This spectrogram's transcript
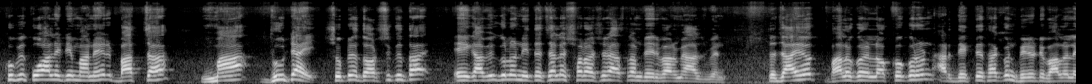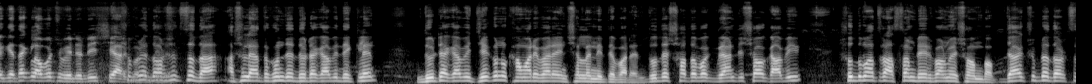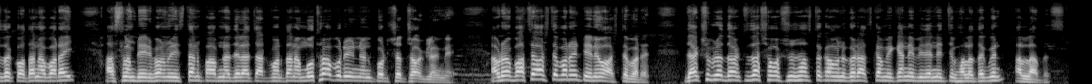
খুবই কোয়ালিটি মানের বাচ্চা মা দুটাই সুপ্রিয় দর্শক শ্রোতা এই গাভীগুলো নিতে চাইলে সরাসরি আসলাম ডেয়ারি ফার্মে আসবেন। তো যাই হোক ভালো করে লক্ষ্য করুন আর দেখতে থাকুন ভিডিওটি ভালো লেগে থাকলে অবশ্যই ভিডিওটি শেয়ার করুন দর্শক শ্রোতা আসলে এতক্ষণ যে দুটা গাভী দেখলেন দুইটা গাভী যে কোনো খামারে ভাড়া ইনশাল্লাহ নিতে পারেন। দুধের শতভাগ গ্যারান্টি সহ গাভী শুধুমাত্র আসলাম ডেয়ারি ফার্মে সম্ভব। যাই হোক সুপ্রিয় দর্শক কথা না বাড়াই আসলাম ডেয়ারি ফার্মের স্থান পাবনা জেলা চাটমার থানা মথুরাপুর ইউনিয়ন পরিষদ সংলগ্নে। আপনারা বাসেও আসতে পারেন ট্রেনেও আসতে পারেন। যাই হোক সুপ্রিয় দর্শক সবার সুস্বাস্থ্য কামনা করে আজকে আমি এখানে বিদায় নিচ্ছি। ভালো থাকবেন আল্লাহ হাফেজ।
